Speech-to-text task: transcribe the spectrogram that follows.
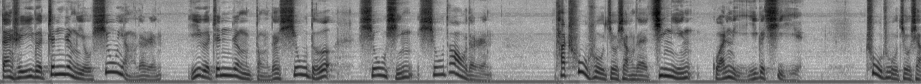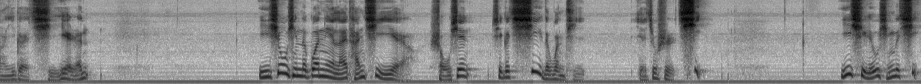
但是一个真正有修养的人，一个真正懂得修德、修行、修道的人。他处处就像在经营管理一个企业，处处就像一个企业人。以修行的观念来谈企业啊，首先这个气的问题，也就是气，一气流行的气，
